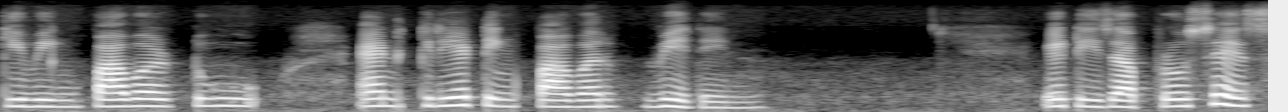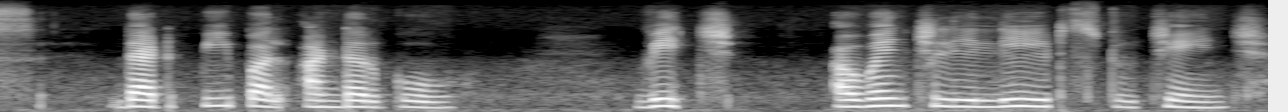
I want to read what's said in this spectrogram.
giving power to and creating power within. It is a process that people undergo, which eventually leads to change.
